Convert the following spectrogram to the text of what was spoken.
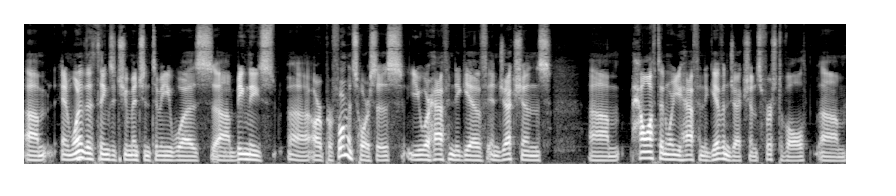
Um, and one of the things that you mentioned to me was um, being these uh, are performance horses, you were having to give injections Um, how often were you having to give injections? First of all, um,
